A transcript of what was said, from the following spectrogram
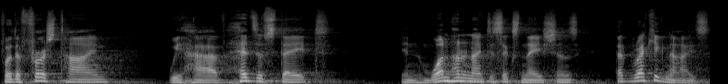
For the first time, we have heads of state in 196 nations that recognize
